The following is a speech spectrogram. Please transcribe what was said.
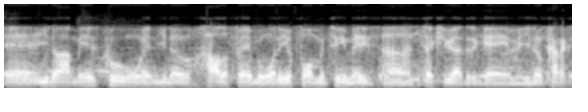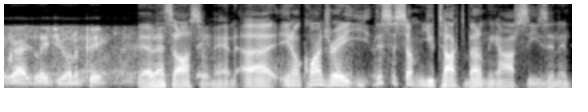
And you know, I mean, it's cool when you know Hall of Fame and one of your former teammates uh, text you after the game and you know, kind of congratulate you on a pick. Yeah, that's awesome, man. Uh, you know, Quandre, this is something you talked about in the offseason, and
